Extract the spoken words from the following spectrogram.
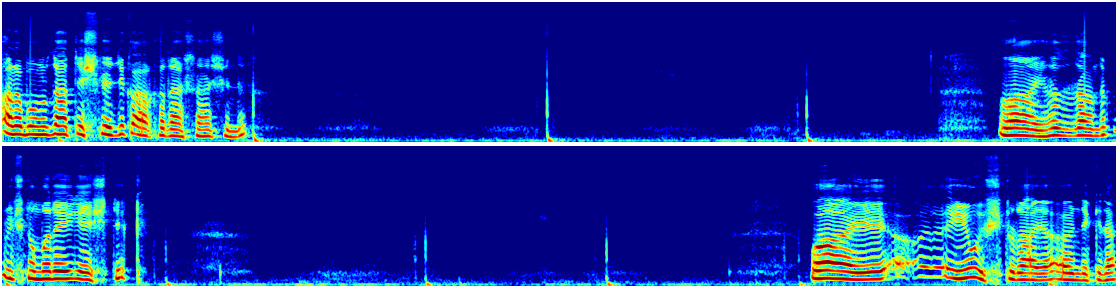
Arabamızı ateşledik arkadaşlar şimdi. Vay hızlandık. 3 numarayı geçtik. Vay iyi uçtular ya öndekiler.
